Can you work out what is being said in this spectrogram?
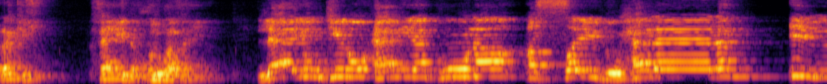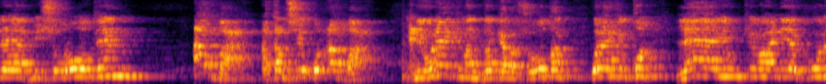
ركزوا. فائدة خذوها فائدة. لا يمكن أن يكون الصيد حلالا إلا بشروط أربعة أقل شيء قل أربعة. يعني هناك من ذكر شروطا ولكن قل لا يمكن أن يكون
